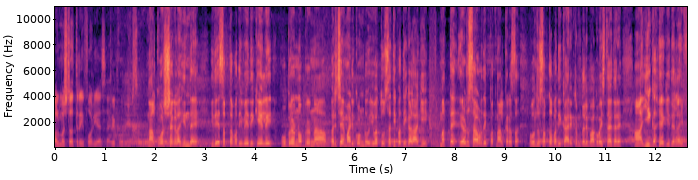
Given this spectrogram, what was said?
Almost three four years three four years ನಾಲ್ಕು ವರ್ಷಗಳ ಹಿಂದೆ ಇದೇ ಸಪ್ತಪದಿ ವೇದಿಕೆಯಲ್ಲಿ ಒಬ್ಬರನ್ನೊಬ್ಬರನ್ನ ಪರಿಚಯ ಮಾಡಿಕೊಂಡು ಇವತ್ತು ಸತಿಪತಿಗಳಾಗಿ ಮತ್ತೆ ಎರಡು ಸಾವಿರದ ಇಪ್ಪತ್ನಾಲ್ಕರ ಸ ಒಂದು ಸಪ್ತಪದಿ ಕಾರ್ಯಕ್ರಮದಲ್ಲಿ ಭಾಗವಹಿಸ್ತಾ ಇದ್ದಾರೆ. ಈಗ ಹೇಗಿದೆ ಲೈಫ್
